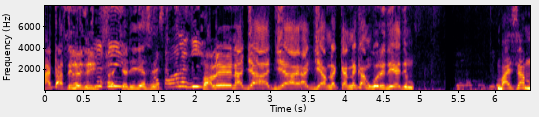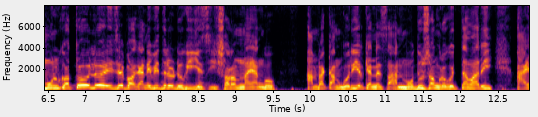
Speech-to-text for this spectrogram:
আর কাশি লইছি আচ্ছা ঠিক আছে। চলেন আজ আজ আজ আমরা কেন কাম করে দিয়ে দিম। ভাইসা মূল কত হইল এই যে বাগানের ভিতরে ঢুকি গেছি সরম নাই আঙ্গো। আমরা কাম করি আর কেন চান মধু সংগ্রহ করতে মারি আই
